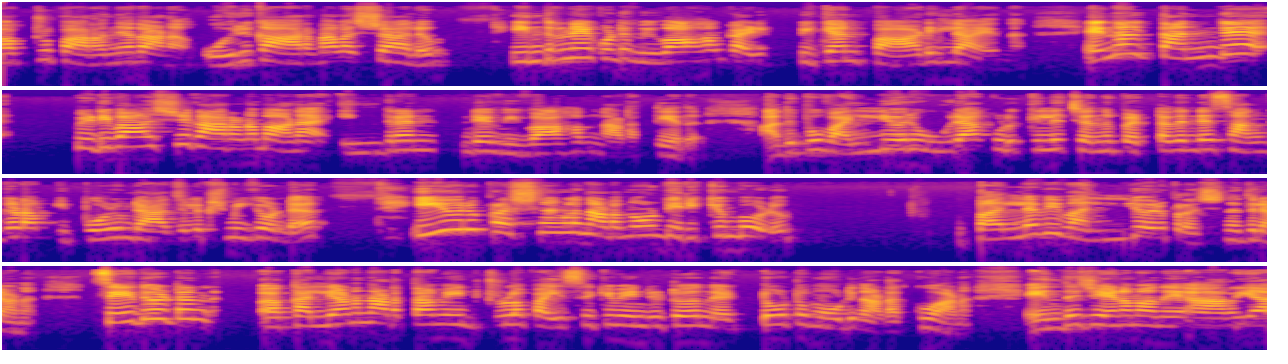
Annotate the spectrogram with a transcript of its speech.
ഡോക്ടർ പറഞ്ഞതാണ് ഒരു കാരണവശാലും ഇന്ദ്രനെ കൊണ്ട് വിവാഹം കഴിപ്പിക്കാൻ പാടില്ല എന്ന്. എന്നാൽ തന്റെ പിടിവാശി കാരണമാണ് ഇന്ദ്രന്റെ വിവാഹം നടത്തിയത്. അതിപ്പോ വലിയൊരു ഊരാക്കുടുക്കിൽ ചെന്ന് പെട്ടതിന്റെ സങ്കടം ഇപ്പോഴും രാജലക്ഷ്മിക്കുണ്ട്. ഈ ഒരു പ്രശ്നങ്ങൾ നടന്നുകൊണ്ടിരിക്കുമ്പോഴും പല്ലവി വലിയൊരു പ്രശ്നത്തിലാണ്. സേതുവേട്ടൻ കല്യാണം നടത്താൻ വേണ്ടിയിട്ടുള്ള പൈസയ്ക്ക് വേണ്ടിയിട്ട് നെട്ടോട്ട് മോടി നടക്കുവാണ്. എന്ത് ചെയ്യണമെന്ന് അറിയാ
